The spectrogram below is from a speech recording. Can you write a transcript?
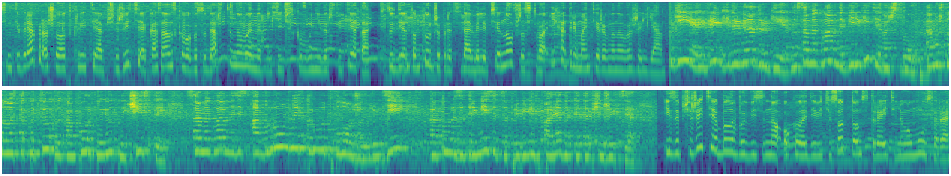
сентября прошло открытие общежития Казанского государственного энергетического университета. Студентам тут же представили все новшества их отремонтированного жилья. Другие, и, время, и времена другие. Но самое главное, берегите ваш дом, потому что он у вас такой теплый, комфортный, уютный, чистый. Самое главное, здесь огромный труд вложен людей, которые за три месяца привели в порядок это общежитие. Из общежития было вывезено около 900 тонн строительного мусора.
